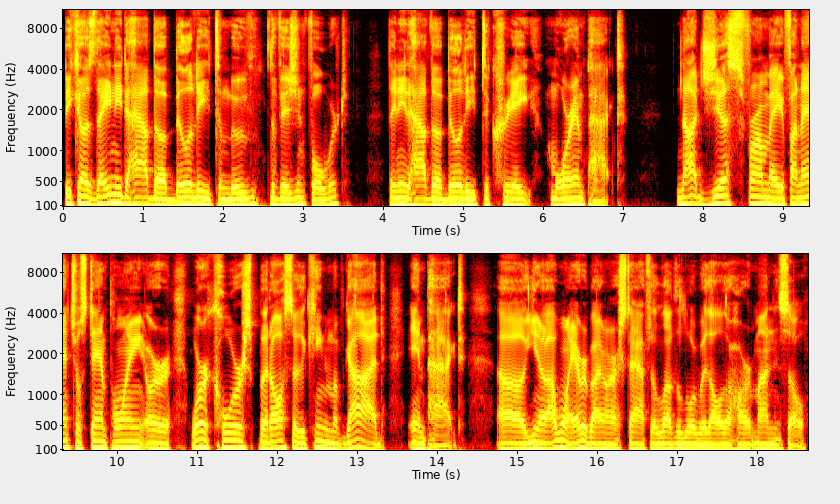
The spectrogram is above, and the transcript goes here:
because they need to have the ability to move the vision forward. They need to have the ability to create more impact, not just from a financial standpoint or workhorse, but also the kingdom of God impact. Uh, you know, I want everybody on our staff to love the Lord with all their heart, mind, and soul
